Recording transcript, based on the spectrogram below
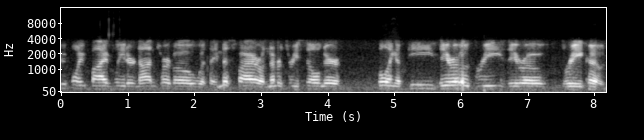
2.5 liter non-turbo with a misfire on number three cylinder, pulling a P0303 code.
